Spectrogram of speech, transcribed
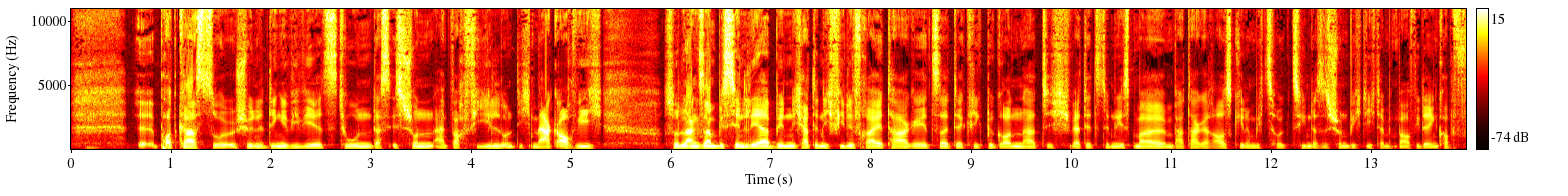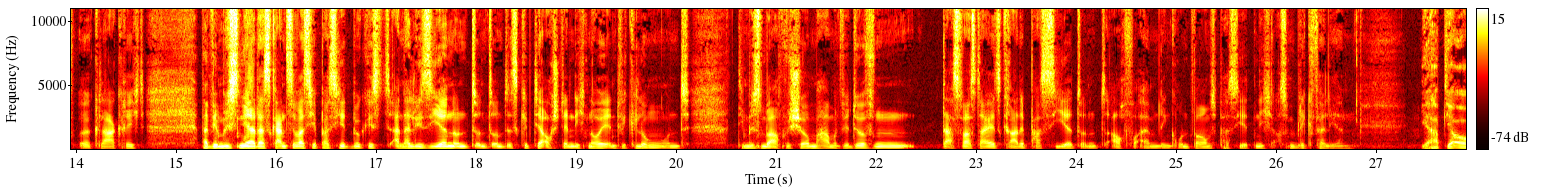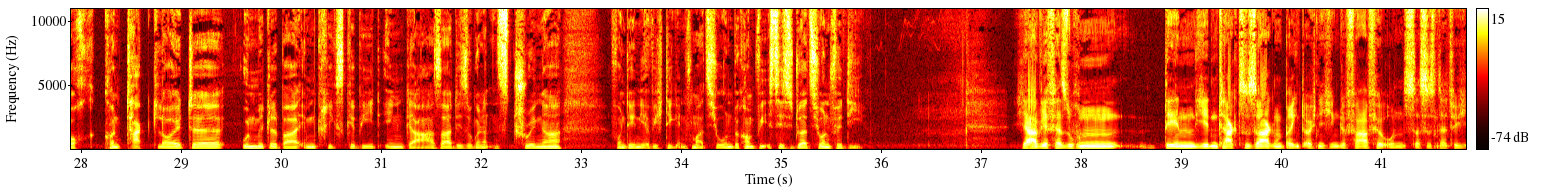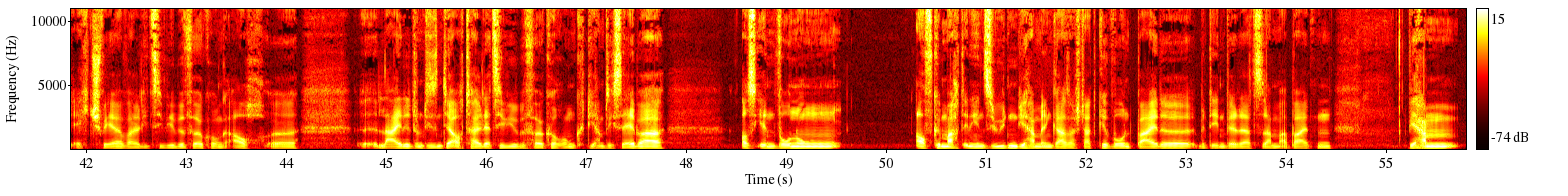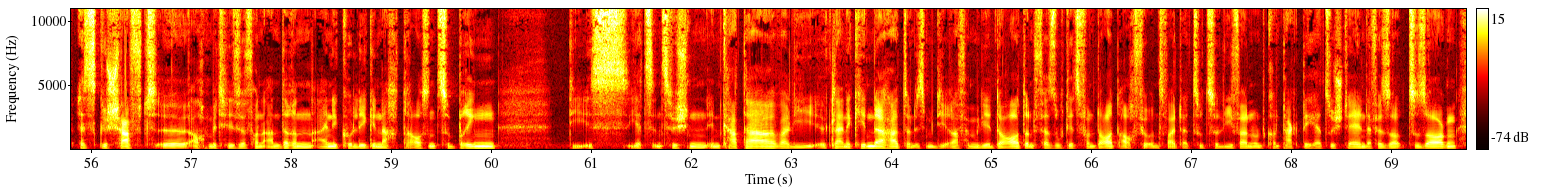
äh, Podcasts, so schöne Dinge, wie wir jetzt tun. Das ist schon einfach viel und ich merke auch, wie ich so langsam ein bisschen leer bin. Ich hatte nicht viele freie Tage jetzt, seit der Krieg begonnen hat. Ich werde jetzt demnächst mal ein paar Tage rausgehen und mich zurückziehen. Das ist schon wichtig, damit man auch wieder den Kopf äh, klar. Weil wir müssen ja das Ganze, was hier passiert, möglichst analysieren und, und, und es gibt ja auch ständig neue Entwicklungen und die müssen wir auf dem Schirm haben. Und wir dürfen das, was da jetzt gerade passiert und auch vor allem den Grund, warum es passiert, nicht aus dem Blick verlieren. Ihr habt ja auch Kontaktleute unmittelbar im Kriegsgebiet in Gaza, die sogenannten Stringer von denen ihr wichtige Informationen bekommt. Wie ist die Situation für die? Ja, wir versuchen denen jeden Tag zu sagen, bringt euch nicht in Gefahr für uns. Das ist natürlich echt schwer, weil die Zivilbevölkerung auch äh, leidet und die sind ja auch Teil der Zivilbevölkerung. Die haben sich selber aus ihren Wohnungen aufgemacht in den Süden. Die haben in Gaza Stadt gewohnt, beide, mit denen wir da zusammenarbeiten. Wir haben es geschafft, äh, auch mit Hilfe von anderen eine Kollegin nach draußen zu bringen die ist jetzt inzwischen in Katar, weil die kleine Kinder hat und ist mit ihrer Familie dort und versucht jetzt von dort auch für uns weiter zuzuliefern und Kontakte herzustellen, dafür so, zu sorgen,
